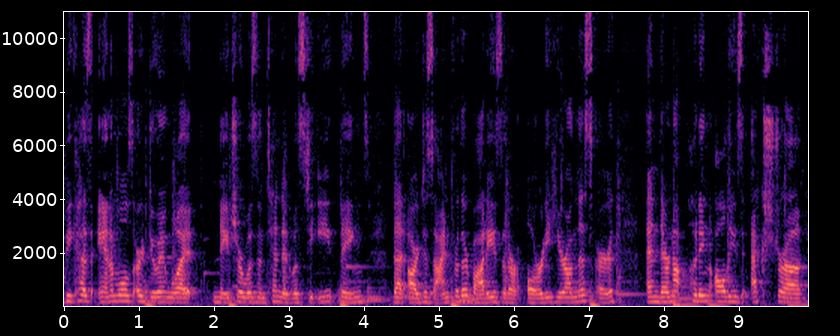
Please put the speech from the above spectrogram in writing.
because animals are doing what nature was intended was to eat things that are designed for their bodies that are already here on this earth and they're not putting all these extra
